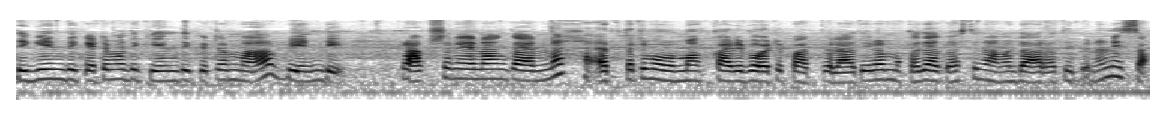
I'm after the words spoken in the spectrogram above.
දිගින් දිගටම දිගින් දිගටම බින්දි රක්ෂණය නම් ගන්න ඇත්තටම උරුමකාරී බවට පත් වෙලා තියෙනවා. මොකද අගස්ති නම දාලා තිබෙන නිසා.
